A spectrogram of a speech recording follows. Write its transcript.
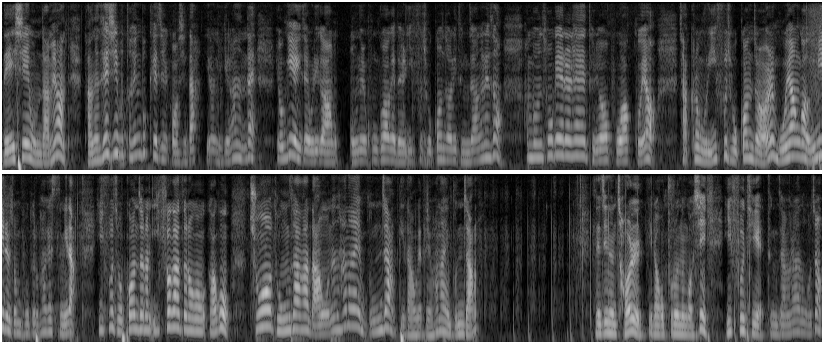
4시에 온다면 나는 3시부터 행복해질 것이다 이런 얘기를 하는데 여기에 이제 우리가 오늘 공부하게 될 if 조건절이 등장을 해서 한번 소개를 해드려 보았고요. 자 그럼 우리 if 조건절 모양과 의미를 좀 보도록 하겠습니다. if 조건절은 if가 들어가고 주어 동사가 나오는 하나의 문장이 나오게 돼요. 하나의 문장. 내지는 절이라고 부르는 것이 if 뒤에 등장을 하는 거죠.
